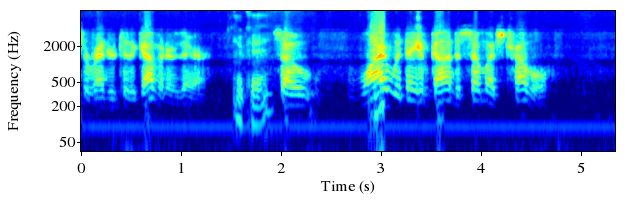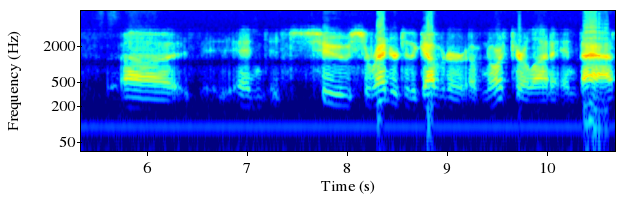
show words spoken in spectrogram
surrendered to the governor there. Okay. So, why would they have gone to so much trouble uh, and to surrender to the governor of North Carolina in Bath,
